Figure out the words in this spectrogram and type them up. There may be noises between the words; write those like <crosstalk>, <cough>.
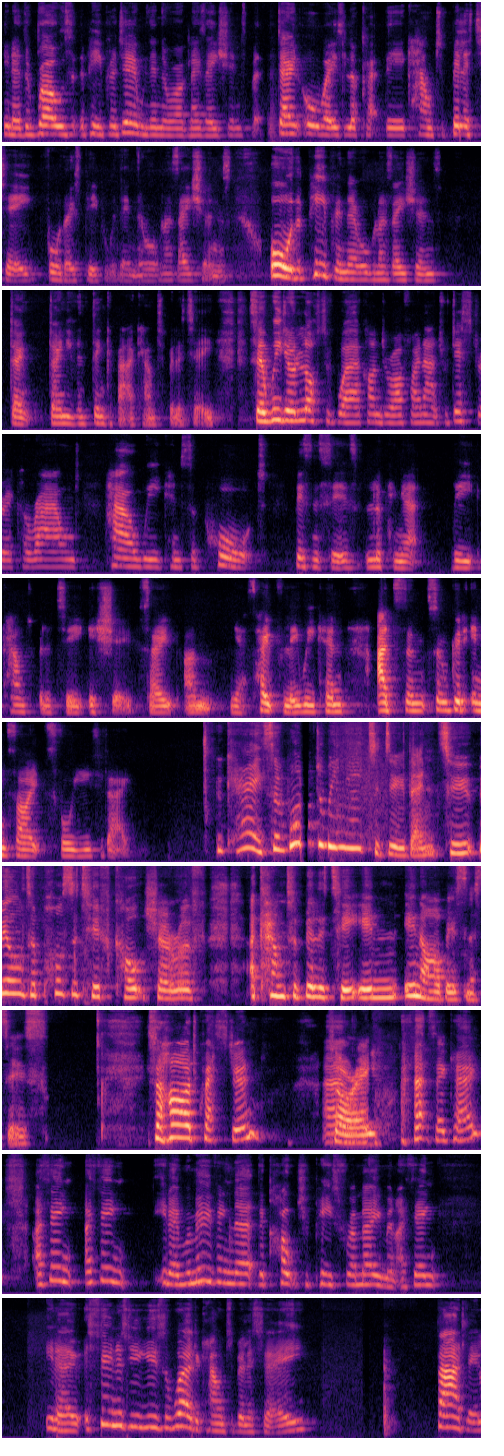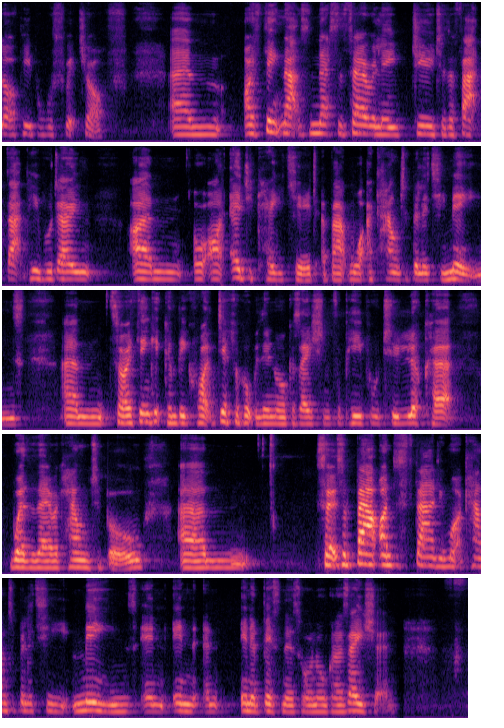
you know the roles that the people are doing within their organizations but don't always look at the accountability for those people within their organizations or the people in their organizations don't don't even think about accountability. So we do a lot of work under our financial district around how we can support businesses looking at the accountability issue. So um, yes hopefully we can add some some good insights for you today Okay, so what do we need to do then to build a positive culture of accountability in in our businesses? It's a hard question. Um, Sorry, <laughs> that's okay. I think I think you know removing the the culture piece for a moment. I think you know as soon as you use the word accountability, sadly a lot of people will switch off. Um, I think that's necessarily due to the fact that people don't um, or are educated about what accountability means. Um, so I think it can be quite difficult within an organisation for people to look at whether they're accountable. Um, so it's about understanding what accountability means in in in, in a business or an organisation.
